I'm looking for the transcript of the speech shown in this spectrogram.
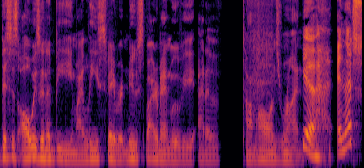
this is always going to be my least favorite new Spider-Man movie out of Tom Holland's run. Yeah, and that's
